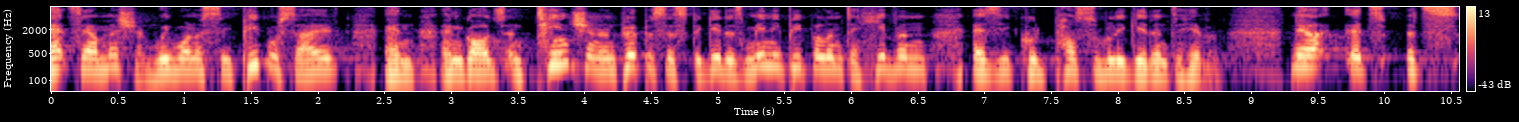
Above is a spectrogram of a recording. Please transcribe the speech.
That's our mission. We want to see people saved, and, and God's intention and purpose is to get as many people into heaven as He could possibly get into heaven. Now, it's, it's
